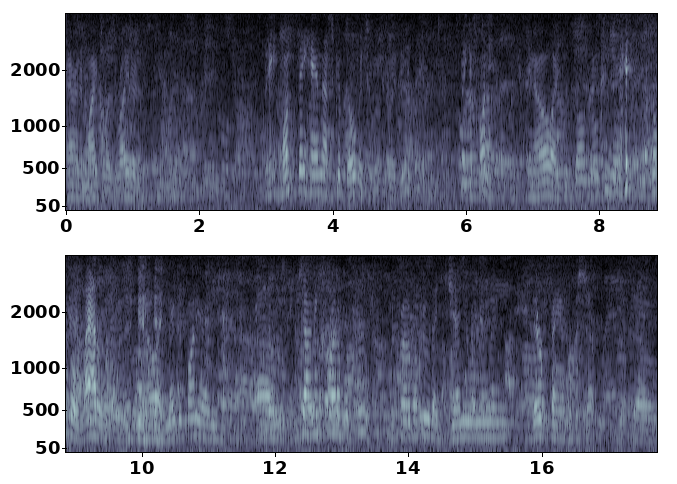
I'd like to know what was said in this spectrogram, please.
Aaron and Michael as writers, they, once they hand that script over to us, they're like, do your thing. Let's make it funny. You know, like just don't don't do that. Just don't go lateral with it. You know, like make it funnier. And um, we've got an incredible crew, incredible crew that genuinely they're fans of the show. So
